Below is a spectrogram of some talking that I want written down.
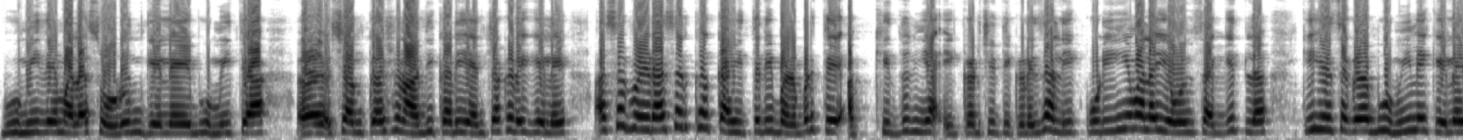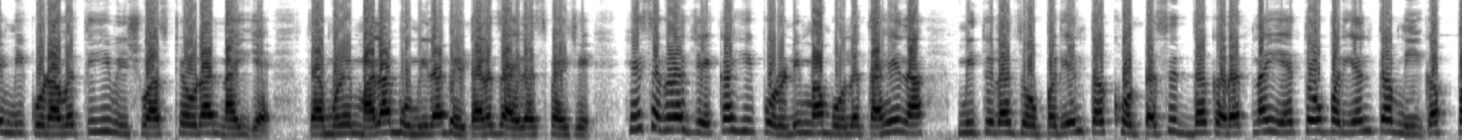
भूमीने मला सोडून गेले. भूमी त्या शंकरषण शंकर्षण अधिकारी यांच्याकडे गेले. असं वेळासारखं काहीतरी बडबडते. अख्खी दुनिया इकडची तिकडे झाली. कुणीही मला येऊन सांगितलं की हे सगळं भूमीने केलंय. मी कोणावरतीही विश्वास ठेवणार नाहीये. त्यामुळे मला भूमीला भेटायला जायलाच पाहिजे. हे सगळं जे काही पौर्णिमा बोलत आहे ना मी तुला जोपर्यंत खोटं सिद्ध करत नाहीये तोपर्यंत मी गप्प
